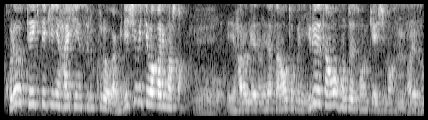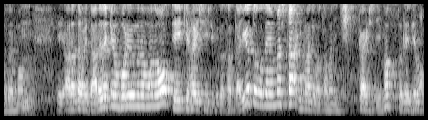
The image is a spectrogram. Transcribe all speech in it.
これを定期的に配信する苦労が身に染みて分かりました。えーハロゲーの皆さんを特にゆるえさんを本当に尊敬します、うん。ありがとうございます、えー改めてあれだけのボリュームのものを定期配信してくださってありがとうございました。今でもたまに聞き返しています。それでは。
